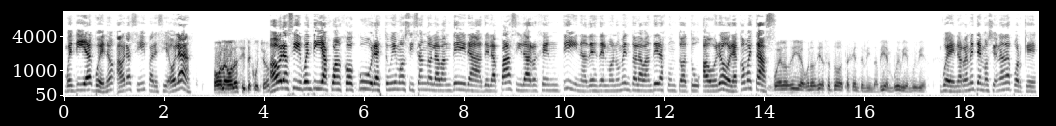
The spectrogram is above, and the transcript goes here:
Buen día, bueno, ahora sí, parecía. Hola. Hola, hola, sí te escucho. Ahora sí, buen día, Juanjo Cura. Estuvimos izando la bandera de la paz y la Argentina desde el Monumento a la Bandera junto a tu Aurora. ¿Cómo estás? Buenos días, buenos días a toda esta gente linda. Bien, muy bien, muy bien. Bueno, realmente emocionada porque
